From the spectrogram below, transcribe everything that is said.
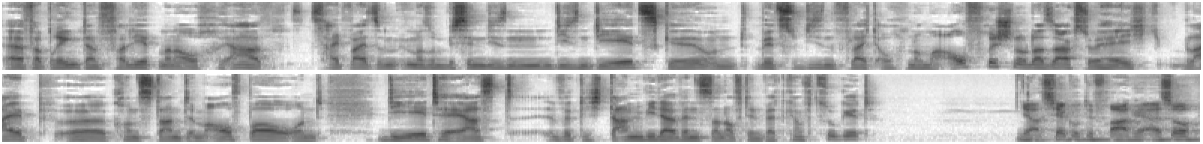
äh, verbringt, dann verliert man auch, ja, zeitweise immer so ein bisschen diesen, diesen Diät-Skill und willst du diesen vielleicht auch nochmal auffrischen oder sagst du, hey, ich bleib äh, konstant im Aufbau und diete erst wirklich dann wieder, wenn es dann auf den Wettkampf zugeht? Ja, sehr gute Frage. Also,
